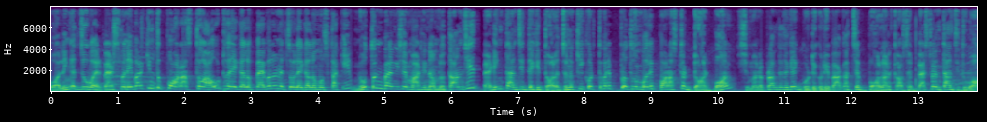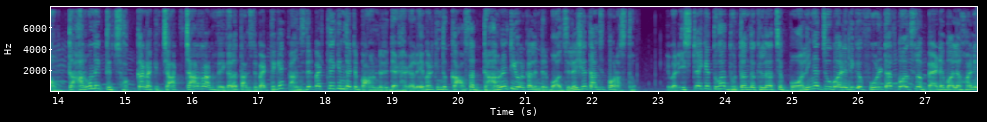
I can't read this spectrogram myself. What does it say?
বোলিং এ জুবাইর ব্যাটসম্যান এবার কিন্তু পরাস্ত আউট হয়ে গেল প্যাভিলনে চলে গেল মুস্তাকিম। নতুন ব্যাটিং সে মাঠে নামলো তানজিদ। ব্যাটিং তানজিদ দেখি দলের জন্য কি করতে পারে? প্রথম বলে পরাস্ত ডট বল সীমানা প্রান্ত থেকে গুটি গুটি বাগাচ্ছে বলার কাউসের ব্যাটসম্যান তানজিদ। ওয়াও দারুণ একটি ছক্কা নাকি চার চার রান হয়ে গেল তানজিদের ব্যাট থেকে। তানজিদের ব্যাট থেকে কিন্তু একটা বাউন্ডারি দেখা গেল। এবার কিন্তু কাউসার দারুণ একটি ইয়র্কালিনদের বল ছিল। এসে তানজিদ পরাস্ত। এবার স্ট্রাইকে তুহা দুর্দান্ত খেলে যাচ্ছে বোলিং এর জুবার এদিকে ফুল টাচ বল ছিল ব্যাটে বলে হয়নি,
